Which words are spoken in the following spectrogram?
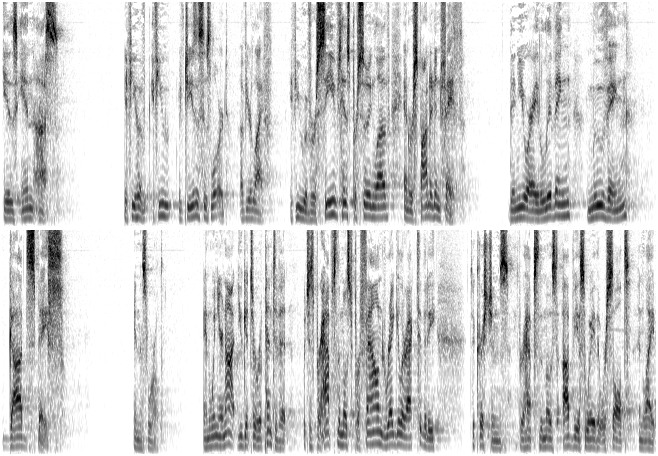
is in us. If you have if you if Jesus is Lord of your life, if you have received his pursuing love and responded in faith, then you are a living, moving God space in this world. And when you're not, you get to repent of it, which is perhaps the most profound regular activity to Christians, perhaps the most obvious way that we're salt and light.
